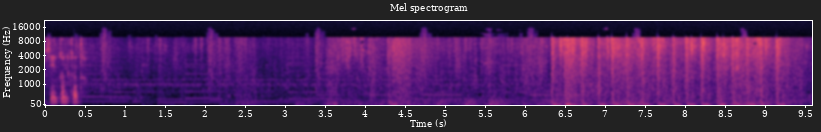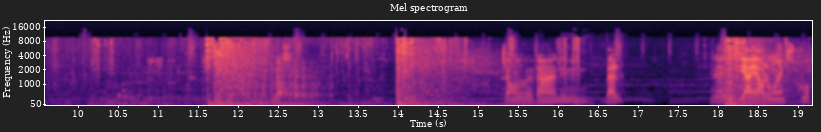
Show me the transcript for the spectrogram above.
54. Mort. 40, 20 euh, balles. Il y en a un autre derrière, loin, qui court.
